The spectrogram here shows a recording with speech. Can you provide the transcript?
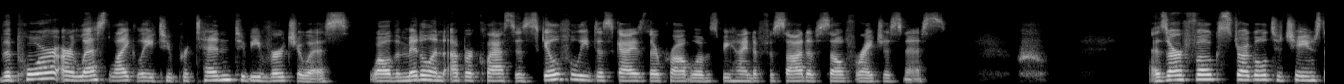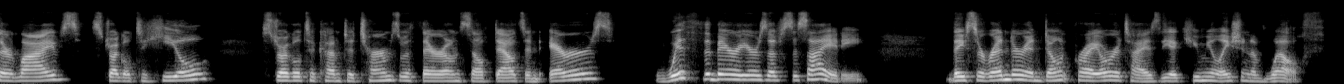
the poor are less likely to pretend to be virtuous, while the middle and upper classes skillfully disguise their problems behind a facade of self righteousness. As our folks struggle to change their lives, struggle to heal, struggle to come to terms with their own self doubts and errors, with the barriers of society, they surrender and don't prioritize the accumulation of wealth.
